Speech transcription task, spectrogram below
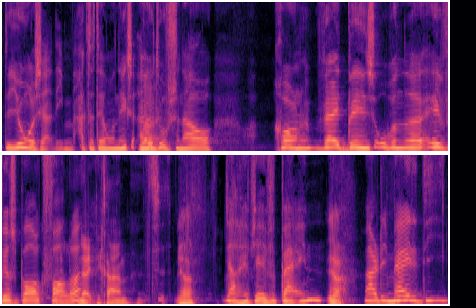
de jongens, ja, die maakt het helemaal niks uit Nee. of ze nou gewoon wijdbeens op een eh, evenwichtsbalk vallen. Nee, die gaan. Ja, dan heb je even pijn. ja. Maar die meiden, die... die,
